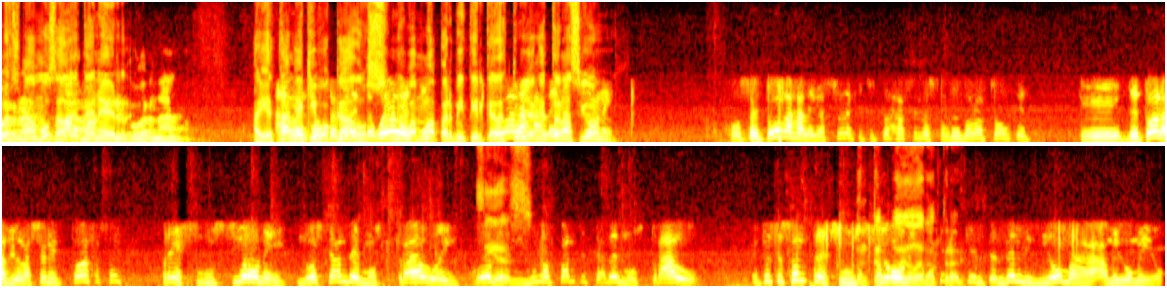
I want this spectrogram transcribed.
gobernando. vamos a detener. gobernando. Ahí están ver, equivocados. No vamos a permitir que destruyan esta nación. José, todas las alegaciones que tú estás haciendo sobre Donald Trump, que, que de todas las violaciones, todas esas son presunciones, no se han demostrado en corte, en ninguna parte se ha demostrado. Entonces son presunciones. Nunca Tú demostrar. Tienes que entender el idioma, amigo mío.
